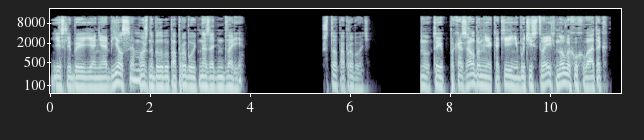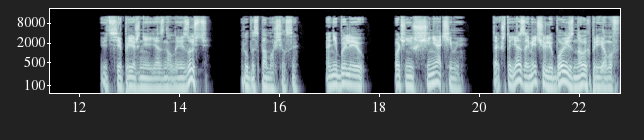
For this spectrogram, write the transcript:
Если бы я не объелся, можно было бы попробовать на заднем дворе. Что попробовать? Ну, ты показал бы мне какие-нибудь из твоих новых ухваток. Ведь все прежние я знал наизусть. Рубас поморщился. Они были очень щенячьими, так что я замечу любой из новых приемов.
